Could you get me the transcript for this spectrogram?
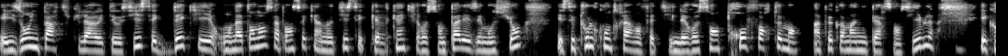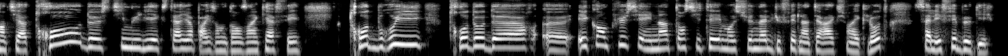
Et ils ont une particularité aussi, c'est que dès qu'on a tendance à penser qu'un autiste c'est quelqu'un qui ressent pas les émotions, et c'est tout le contraire en fait. Il les ressent trop fortement, un peu comme un hypersensible. Et quand il y a trop de stimuli extérieurs, par exemple dans un café, trop de bruit, trop d'odeur, euh, et qu'en plus il y a une intensité émotionnelle du fait de l'interaction avec l'autre, ça les fait bugger.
